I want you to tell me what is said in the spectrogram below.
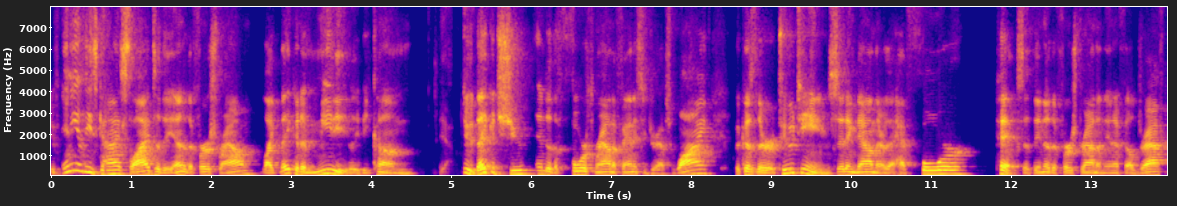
if any of these guys slide to the end of the first round, like they could immediately become, yeah, dude, they could shoot into the fourth round of fantasy drafts. Why? Because there are two teams sitting down there that have four picks at the end of the first round in the NFL draft.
